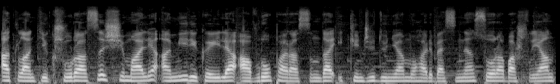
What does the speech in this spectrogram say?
Atlantik Şurası Şimali Amerika Amerika ilə Avropa arasında 2-ci Dünya müharibəsindən sonra başlayan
